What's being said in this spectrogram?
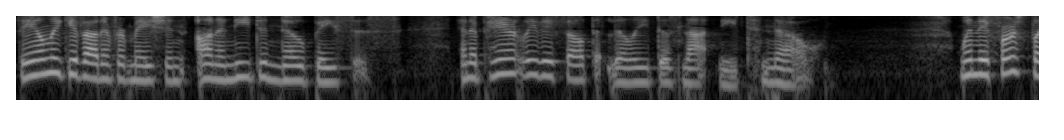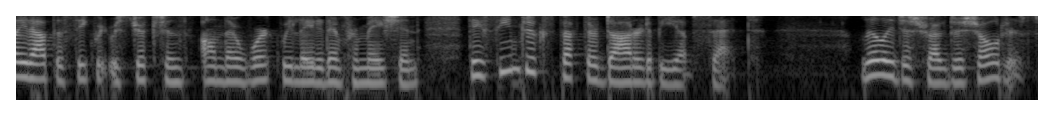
They only give out information on a need to know basis, and apparently they felt that Lily does not need to know. When they first laid out the secret restrictions on their work related information, they seemed to expect their daughter to be upset. Lily just shrugged her shoulders.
